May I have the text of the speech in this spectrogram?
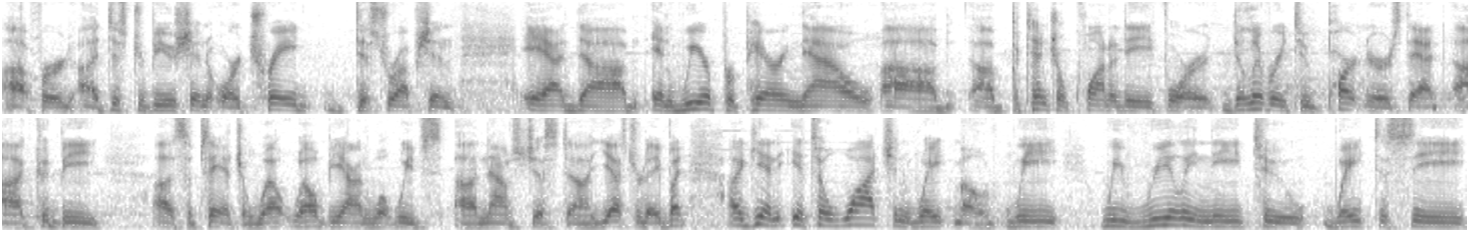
uh, for uh, distribution or trade disruption. And, um, and we are preparing now uh, a quantity for delivery to partners that uh, could be uh, substantial, well, well beyond what we've announced just uh, yesterday. But again, it's a watch and wait mode. We, we really need to wait to see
